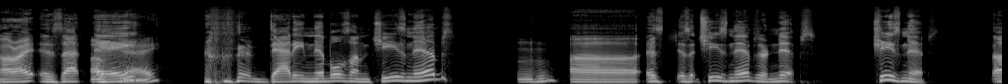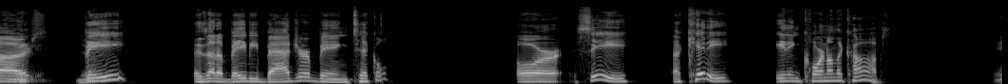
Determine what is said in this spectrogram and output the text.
All right. Is that Okay. A, Daddy Nibbles on cheese nibs? Mm-hmm. Uh, is is it cheese nibs or nips? Cheese nips. Uh, B, is that a baby badger being tickled? Or C, a kitty eating corn on the cobs? Or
